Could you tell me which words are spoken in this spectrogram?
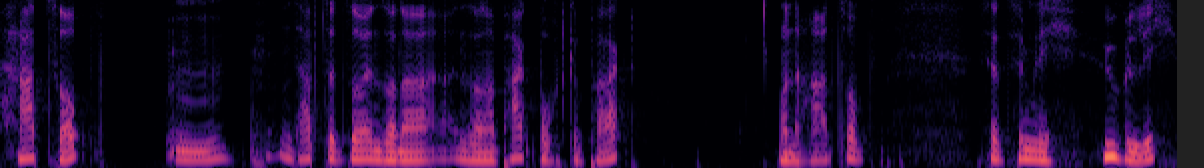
Harzopf Mhm. und habe das so in so einer, in so einer Parkbucht geparkt. Und Harzopf ist ja ziemlich hügelig.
